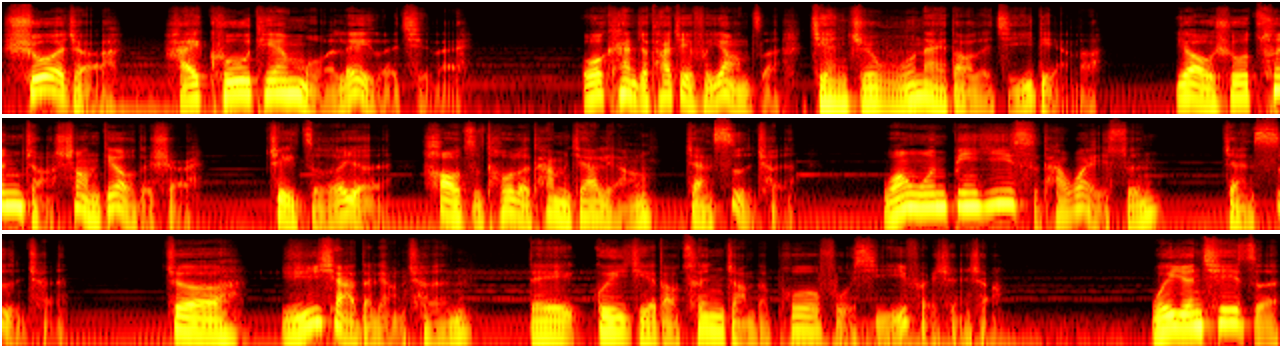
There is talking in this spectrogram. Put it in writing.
说着，还哭天抹泪了起来。我看着他这副样子，简直无奈到了极点了。要说村长上吊的事儿，这责任耗子偷了他们家粮占四成，王文斌医死他外孙占四成，这余下的两成。得归结到村长的泼妇媳妇身上。为人妻子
